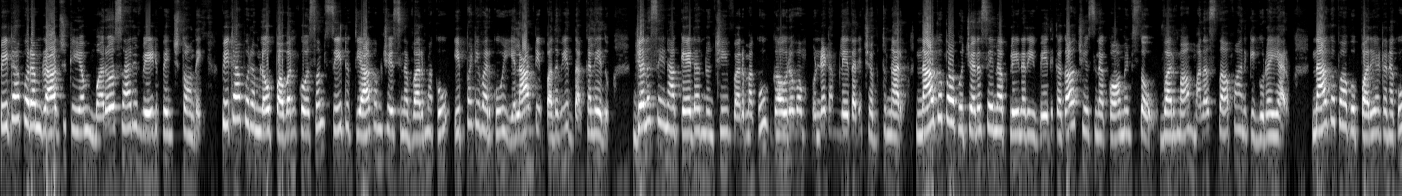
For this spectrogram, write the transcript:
పిఠాపురం రాజకీయం మరోసారి వేడి పెంచుతోంది. పిఠాపురంలో పవన్ కోసం సీటు త్యాగం చేసిన వర్మకు ఇప్పటి వరకు ఎలాంటి పదవి దక్కలేదు. జనసేన కేడర్ నుంచి వర్మకు గౌరవం ఉండటం లేదని చెబుతున్నారు. నాగబాబు జనసేన ప్లీనరీ వేదికగా చేసిన కామెంట్స్తో వర్మ మనస్తాపానికి గురయ్యారు. నాగబాబు పర్యటనకు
